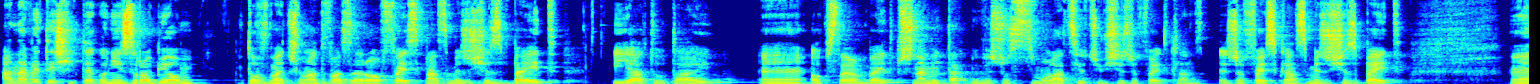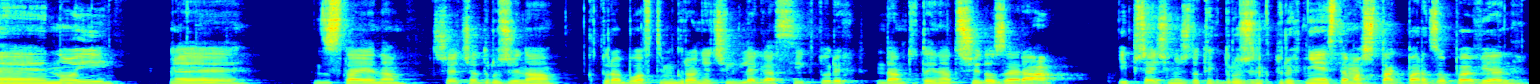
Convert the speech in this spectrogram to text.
a nawet jeśli tego nie zrobią, to w meczu na 2-0 Face Clan zmierzy się z Bait i ja tutaj e, obstawiam Bait. Przynajmniej tak mi wyszło z symulacji oczywiście, że Clan, że Face Clan zmierzy się z Bait. E, no i e, zostaje nam trzecia drużyna, która była w tym gronie, czyli Legacy, których dam tutaj na 3 do 0. I przejdźmy już do tych drużyn, których nie jestem aż tak bardzo pewien.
